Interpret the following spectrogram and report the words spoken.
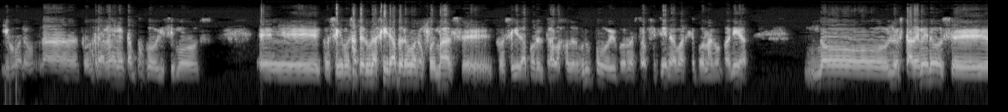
Y, y, bueno, la, con Roadrunner tampoco hicimos eh, conseguimos hacer una gira, pero bueno, fue más eh, conseguida por el trabajo del grupo y por nuestra oficina, más que por la compañía. No, no está de menos eh,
